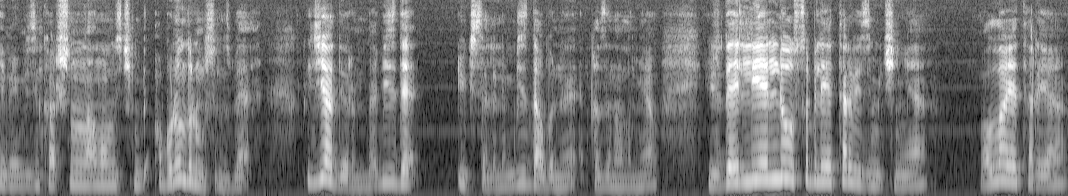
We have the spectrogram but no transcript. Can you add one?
Emeğimizin karşılığını almamız için bir abone olur musunuz be? Rica ediyorum be. Biz de yükselelim. Biz de abone kazanalım ya. %50-50 olsa bile yeter bizim için ya. Vallahi yeter ya.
